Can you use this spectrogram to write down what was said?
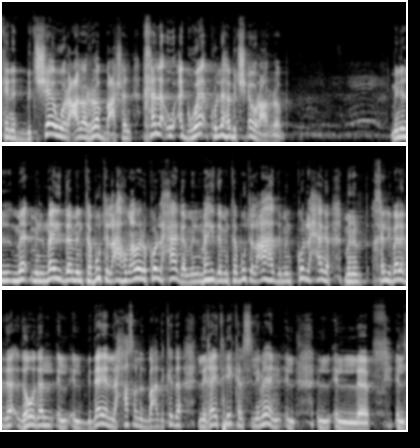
كانت بتشاور على الرب عشان خلقوا أجواء كلها بتشاور على الرب. من من الميدة من تابوت العهد. هم عملوا كل حاجة. من الميدة من تابوت العهد من كل حاجة. من ال... خلي بالك ده, ده هو ده ال... البداية اللي حصلت بعد كده لغاية هيكل سليمان. ال... ال... ال...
